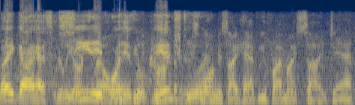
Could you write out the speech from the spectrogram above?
Play guy has Really succeeded for his revenge confident as long as I have you by my side, Dad.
